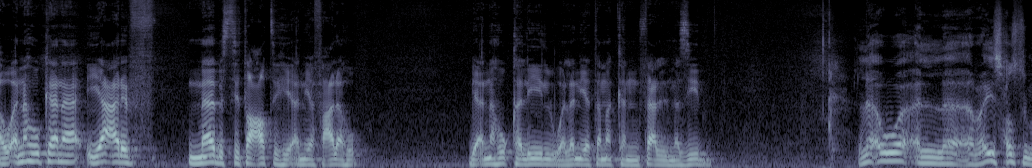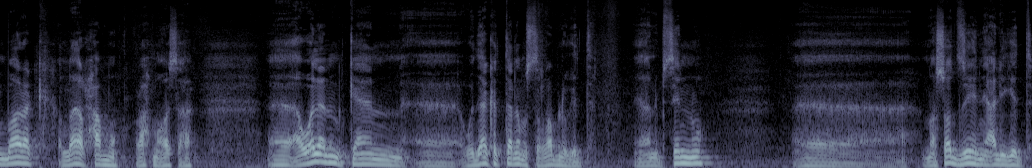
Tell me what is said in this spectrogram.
أو أنه كان يعرف ما باستطاعته أن يفعله بأنه قليل ولن يتمكن من فعل المزيد. لا هو ال- الرئيس حسني مبارك الله يرحمه رحمة واسعة آه، اولا كان آه، وده كنت أنا مستغرب له جدا يعني بسنه آه، نشاط ذهني عالي جدا.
